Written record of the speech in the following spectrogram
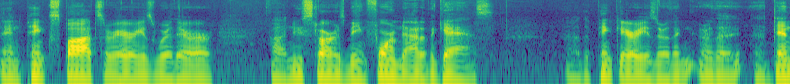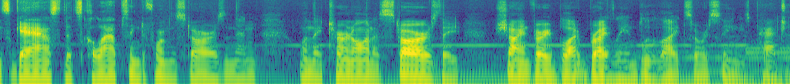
and pink spots are areas where there are uh, new stars being formed out of the gas. Uh, the pink areas are the, are the uh, dense gas that's collapsing to form the stars, and then when they turn on as stars, they shine very brightly in blue light, so we're seeing these patches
